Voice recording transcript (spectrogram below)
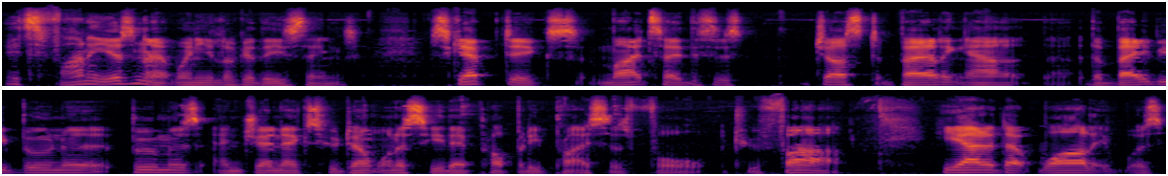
It's funny, isn't it, when you look at these things? Skeptics might say this is just bailing out the baby boomer, boomers and Gen X who don't want to see their property prices fall too far. He added that while it was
